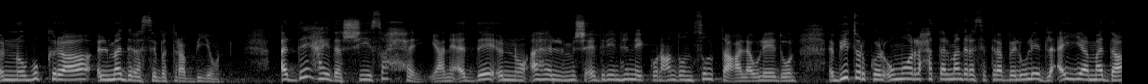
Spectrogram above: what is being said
إنه بكرة المدرسة بتربيهم قد إيه هيدا الشيء صحي؟ يعني قد إيه إنه أهل مش قادرين هن يكون عندهم سلطة على أولادهم؟ بيتركوا الأمور لحتى المدرسة تربي الأولاد. لأي مدى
